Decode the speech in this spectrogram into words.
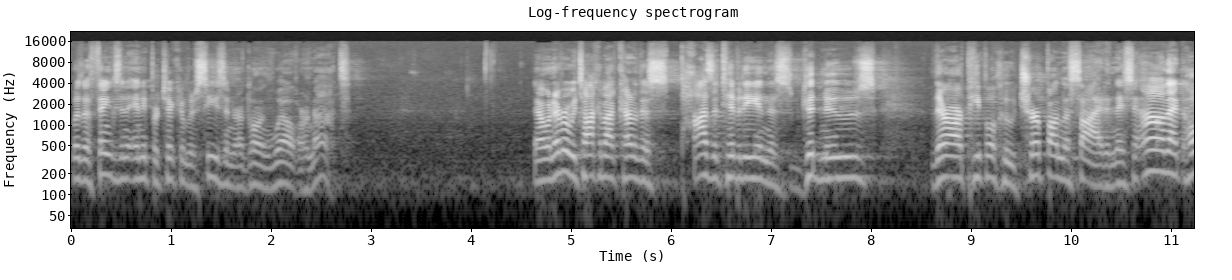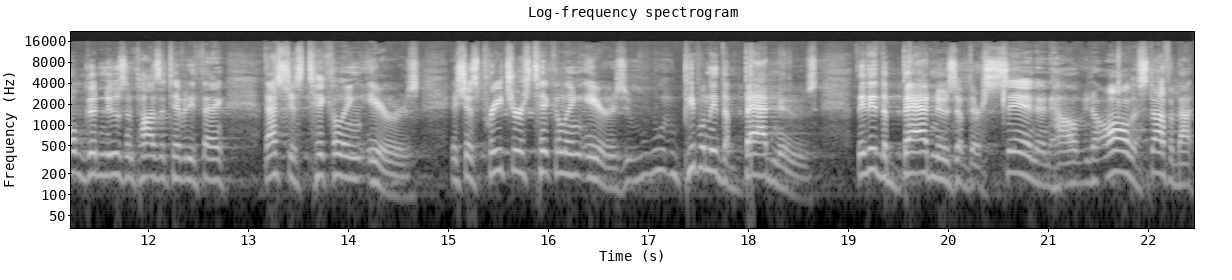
whether things in any particular season are going well or not. Now, whenever we talk about kind of this positivity and this good news, there are people who chirp on the side and they say, oh, that whole good news and positivity thing, that's just tickling ears. It's just preachers tickling ears. People need the bad news. They need the bad news of their sin and how, you know, all the stuff about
